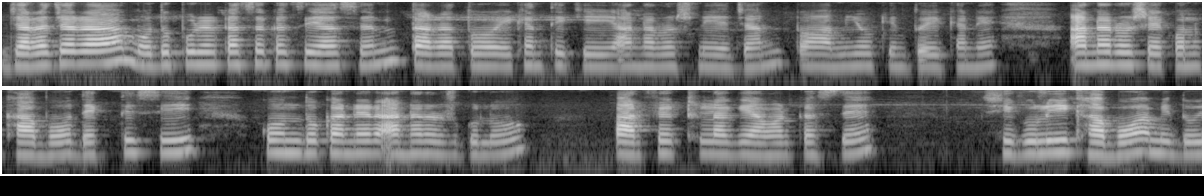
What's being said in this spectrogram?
যারা যারা মধুপুরের কাছাকাছি আছেন, তারা তো এখান থেকেই আনারস নিয়ে যান। তো আমিও কিন্তু এখানে আনারস এখন খাব। দেখতেছি কোন দোকানের আনারসগুলো। পারফেক্ট লাগে আমার কাছে। সেগুলিই খাব। আমি দুই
